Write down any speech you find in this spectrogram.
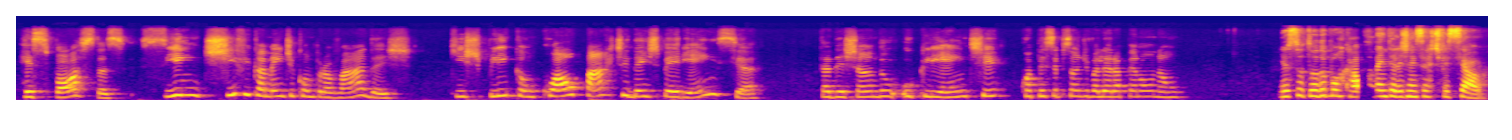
respostas cientificamente comprovadas que explicam qual parte da experiência está deixando o cliente com a percepção de valer a pena ou não. Isso tudo por causa da inteligência artificial.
